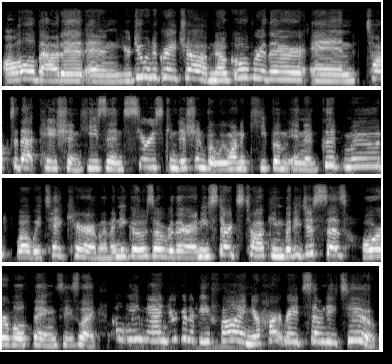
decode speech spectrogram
all about it, and you're doing a great job. Now go over there and talk to that patient. He's in serious condition, but we want to keep him in a good mood while we take care of him. And he goes over there and he starts talking, but he just says horrible things. He's like, "Oh, hey man, you're gonna be fine. Your heart rate's 72.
